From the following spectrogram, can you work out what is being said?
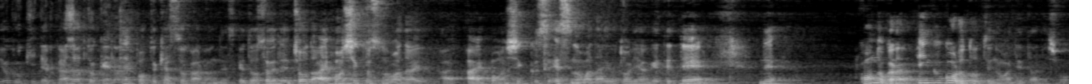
よく聞いてるガジェット系のねポッドキャストがあるんですけどそれでちょうど iPhone6 の話題 iPhone6S の話題を取り上げててで今度からピンクゴールドっていうのが出たでしょ？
